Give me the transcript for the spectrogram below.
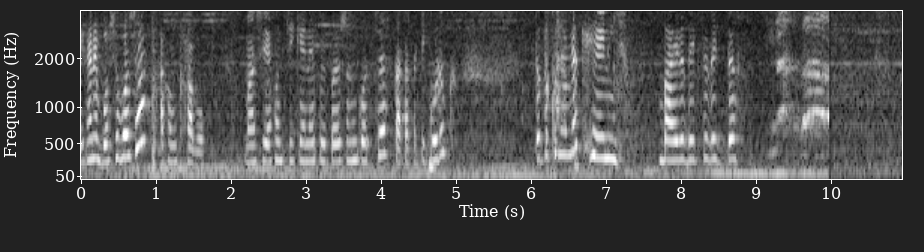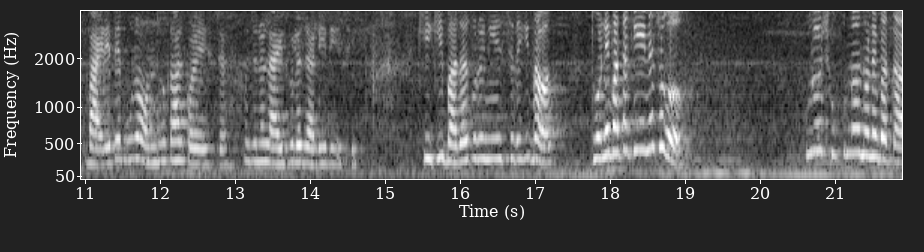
এখানে বসে বসে এখন খাব। মাসি এখন চিকেনের প্রিপারেশন করছে, কাটাকাটি করুক। ততক্ষণ আমরা খেয়ে নিই, বাইরে দেখতে দেখতে। বাইরেতে পুরো অন্ধকার করে এসছে, ওই জন্য লাইটগুলো জ্বালিয়ে দিয়েছি। কি কি বাজার করে নিয়ে এসছে দেখি? বাবা ধনে পাতা কি এনেছো গো? পুরো শুকনো ধনে পাতা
